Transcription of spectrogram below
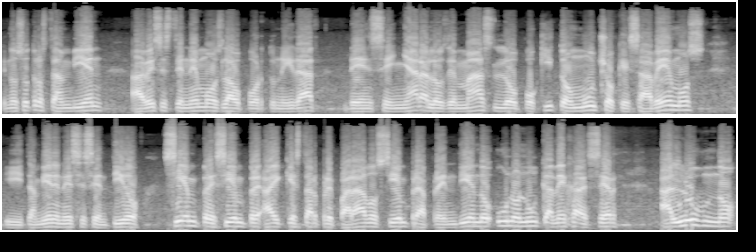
nosotros también a veces tenemos la oportunidad de enseñar a los demás lo poquito mucho que sabemos y también en ese sentido siempre, siempre hay que estar preparados, siempre aprendiendo, uno nunca deja de ser alumno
